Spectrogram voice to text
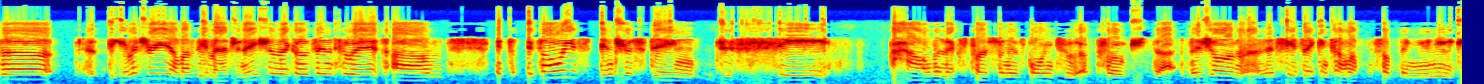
the the imagery. I love the imagination that goes into it. Um, it's it's always interesting to see how the next person is going to approach the, the genre to see if they can come up with something unique.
